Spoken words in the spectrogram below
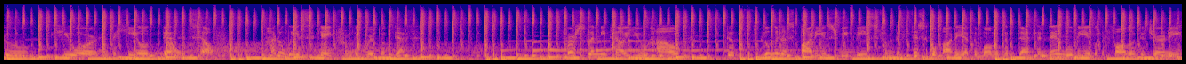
to cure and to heal death itself. How do we escape from the grip of death? First, let me tell you how the luminous body is released from the physical body at the moment of death, and then we'll be able to follow the journey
